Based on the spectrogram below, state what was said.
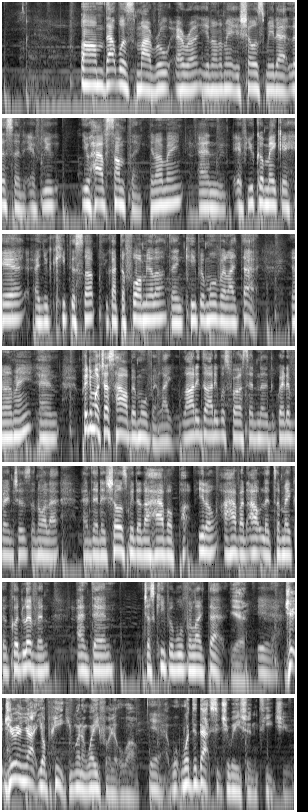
Um, that was my root era. You know what I mean? It shows me that listen, if you you have something, you know what I mean, and if you can make it here and you can keep this up, you got the formula. Then keep it moving like that. You know what I mean? And pretty much that's how I've been moving. Like La Di Da Di was first in the, Great Adventures and all that, and then it shows me that I have a, you know, I have an outlet to make a good living, and then just keep it moving like that. Yeah. Yeah. During at your peak, you went away for a little while. Yeah. What, what did that situation teach you?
